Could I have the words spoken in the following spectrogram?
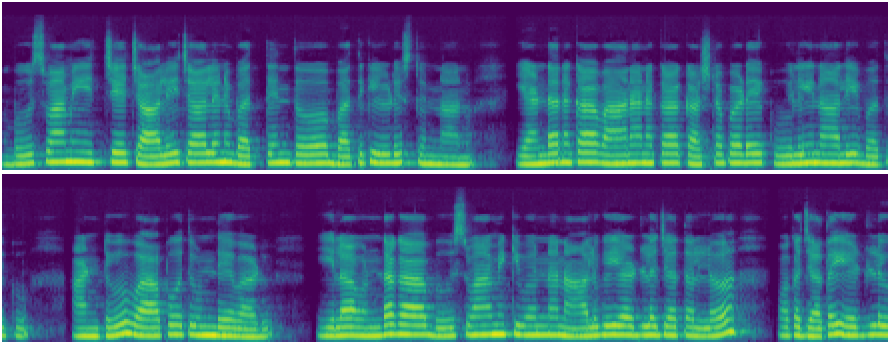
భూస్వామి ఇచ్చే చాలీ చాలని బత్తెంతో బతికి ఈడుస్తున్నాను. ఎండనక వాననక కష్టపడే కూలీనాలి బతుకు అంటూ వాపోతుండేవాడు. ఇలా ఉండగా భూస్వామికి ఉన్న నాలుగు ఎడ్ల జతల్లో ఒక జత ఎడ్లు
